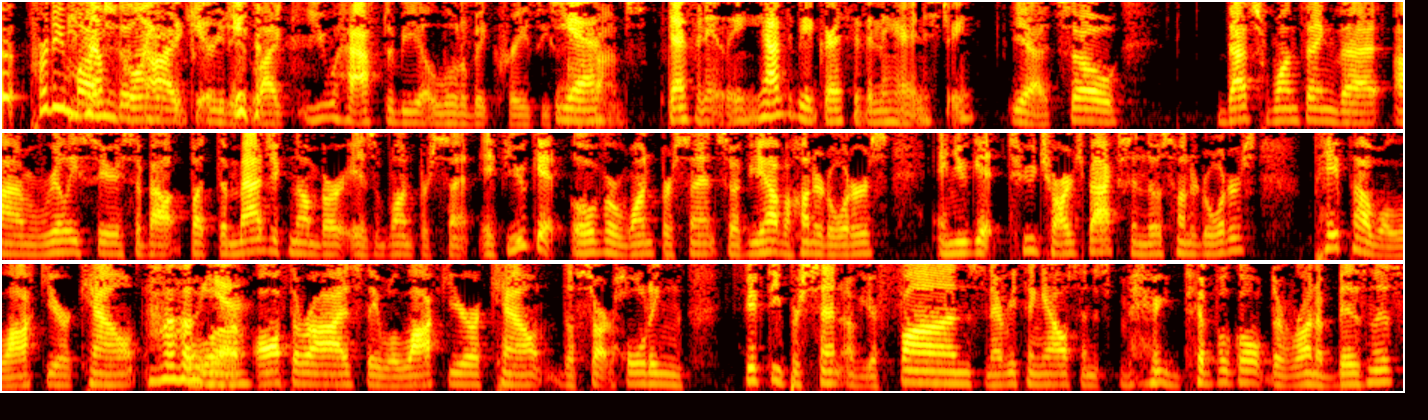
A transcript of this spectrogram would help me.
Pretty much I'm that's going how I treat it. Like you have to be a little bit crazy sometimes. yeah, definitely. You have to be aggressive in the hair industry. Yeah, so that's one thing that I'm really serious about, but the magic number is 1%. If you get over 1%, so if you have a 100 orders and you get two chargebacks in those 100 orders, PayPal will lock your account Oh, or yeah. authorize, they will lock your account, they'll start holding 50% of your funds and everything else, and it's very difficult to run a business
